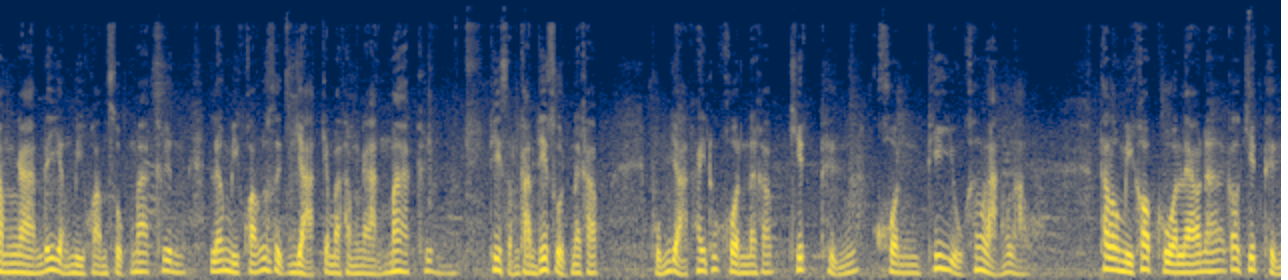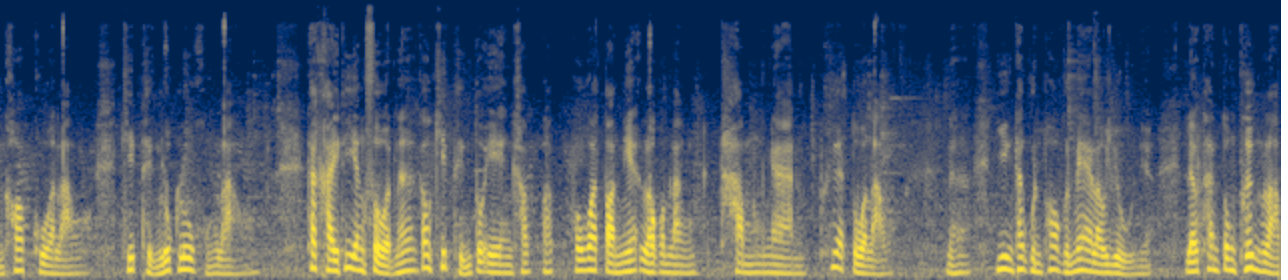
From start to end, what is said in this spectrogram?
ทำงานได้อย่างมีความสุขมากขึ้น แล้วมีความรู้สึกอยากจะมาทำงานมากขึ้น ที่สำคัญที่สุดนะครับ ผมอยากให้ทุกคนนะครับคิดถึงคนที่อยู่ข้างหลังเรา ถ้าเรามีครอบครัวแล้วนะก็คิดถึงครอบครัวเรา คิดถึงลูกๆของเรา ถ้าใครที่ยังโสดนะก็คิดถึงตัวเองครับ เพราะว่าตอนนี้เรากำลังทำงานเพื่อตัวเรานะฮะยิ่งถ้าคุณพ่อคุณแม่เราอยู่เนี่ยแล้วท่านต้องพึ่งเรา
